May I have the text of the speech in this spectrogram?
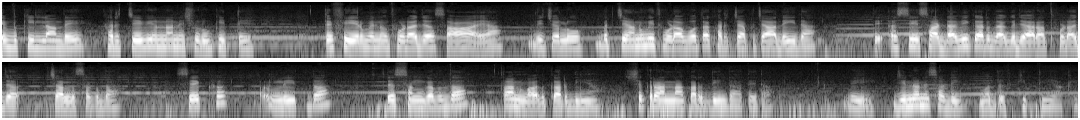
ਤੇ ਵਕੀਲਾਂ ਦੇ ਖਰਚੇ ਵੀ ਉਹਨਾਂ ਨੇ ਸ਼ੁਰੂ ਕੀਤੇ। ਤੇ ਫਿਰ ਮੈਨੂੰ ਥੋੜਾ ਜਿਹਾ ਸਾਹ ਆਇਆ ਵੀ ਚਲੋ ਬੱਚਿਆਂ ਨੂੰ ਵੀ ਥੋੜਾ ਬਹੁਤਾ ਖਰਚਾ ਪਹੁੰਚਾ ਦੇਈਦਾ ਤੇ ਅਸੀਂ ਸਾਡਾ ਵੀ ਘਰ ਦਾ ਗੁਜ਼ਾਰਾ ਥੋੜਾ ਜਿਹਾ ਚੱਲ ਸਕਦਾ। ਸਿੱਖ ਅਰਲੀਪ ਦਾ ਤੇ ਸੰਗਤ ਦਾ ਧੰਨਵਾਦ ਕਰਦੀ ਆ ਸ਼ੁਕਰਾਨਾ ਕਰਦੀ ਦਾਤੇ ਦਾ ਵੀ ਜਿਨ੍ਹਾਂ ਨੇ ਸਾਡੀ ਮਦਦ ਕੀਤੀ ਆ ਕੇ।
